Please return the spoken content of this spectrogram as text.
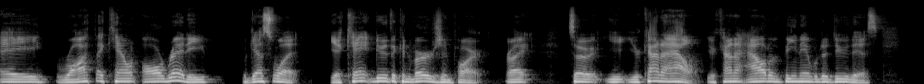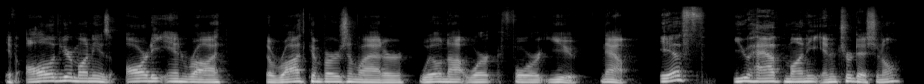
a Roth account already, well, guess what? You can't do the conversion part, right? So you, are kind of out. You're kind of out of being able to do this. If all of your money is already in Roth, the Roth conversion ladder will not work for you. Now, if you have money in a traditional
